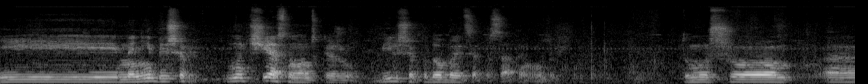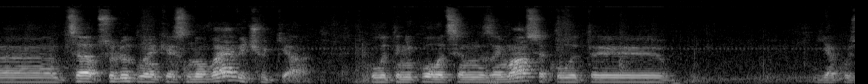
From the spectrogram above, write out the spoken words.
І мені більше, ну чесно вам скажу, більше подобається писати музику. Тому що е, це абсолютно якесь нове відчуття, коли ти ніколи цим не займався, коли ти якось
